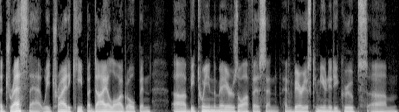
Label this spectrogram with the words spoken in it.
address that, we try to keep a dialogue open uh, between the mayor's office and, and various community groups. Um,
